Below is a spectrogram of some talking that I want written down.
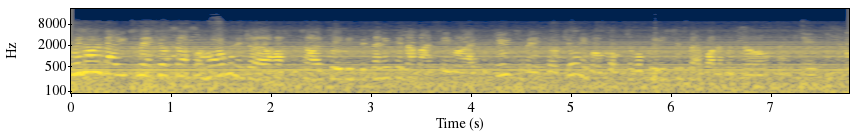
We don't invite you to make yourself at home and enjoy our hospitality. If there's anything that my team or I can do to make your journey more comfortable, please just let one of us know. Thank you.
